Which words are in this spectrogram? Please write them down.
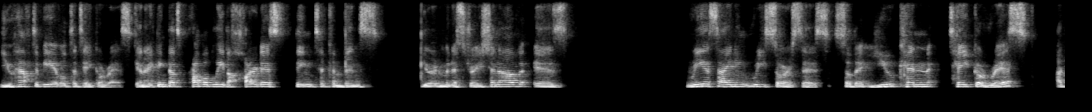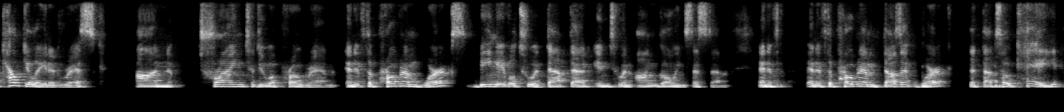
you have to be able to take a risk. And I think that's probably the hardest thing to convince your administration of is reassigning resources so that you can take a risk, a calculated risk on trying to do a program. And if the program works, being able to adapt that into an ongoing system. And if, and if the program doesn't work, that that's okay,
